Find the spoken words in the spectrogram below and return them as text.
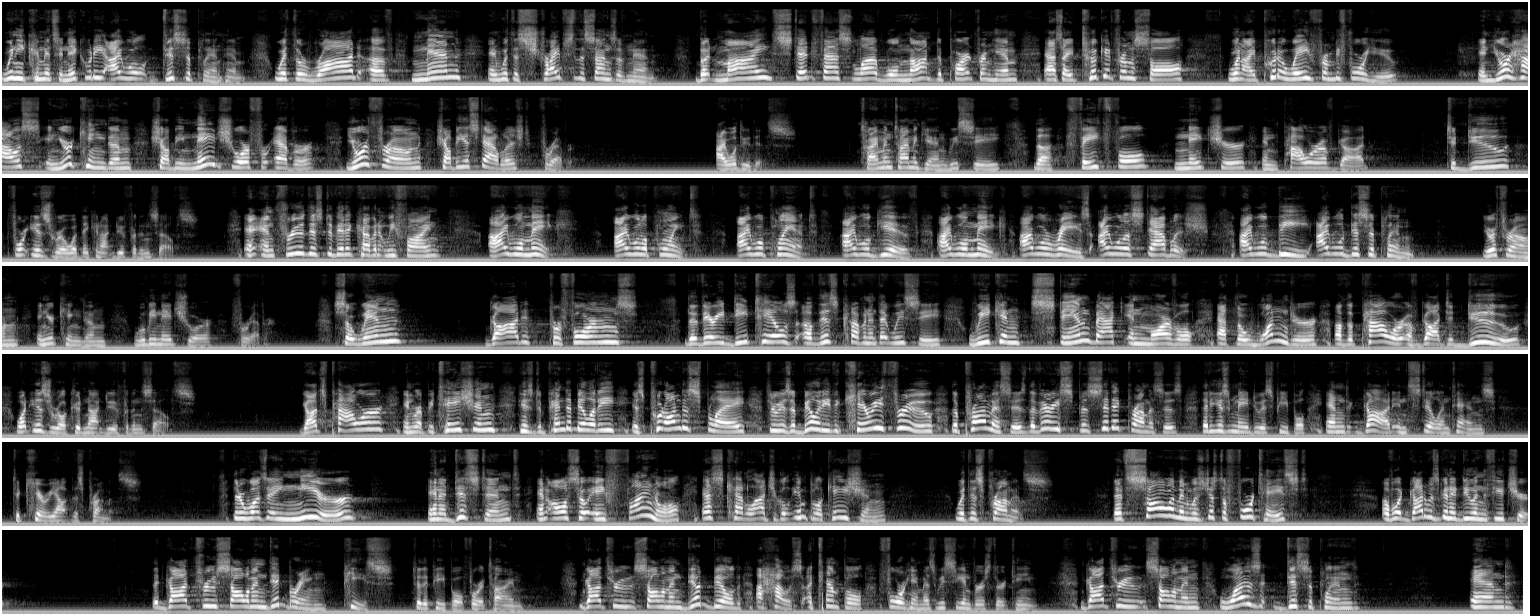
When he commits iniquity, I will discipline him with the rod of men and with the stripes of the sons of men. But my steadfast love will not depart from him, as I took it from Saul when I put away from before you. And your house in your kingdom shall be made sure forever. Your throne shall be established forever. I will do this. Time and time again, we see the faithful nature and power of God to do for Israel what they cannot do for themselves. And, and through this Davidic covenant, we find I will make, I will appoint, I will plant, I will give, I will make, I will raise, I will establish. I will be, I will discipline. Your throne and your kingdom will be made sure forever. So when God performs the very details of this covenant that we see, we can stand back and marvel at the wonder of the power of God to do what Israel could not do for themselves. God's power and reputation, his dependability is put on display through his ability to carry through the promises, the very specific promises that he has made to his people. And God still intends to carry out this promise. There was a near and a distant and also a final eschatological implication with this promise that Solomon was just a foretaste of what God was going to do in the future that God, through Solomon, did bring peace to the people for a time. God, through Solomon, did build a house, a temple for him, as we see in verse 13. God, through Solomon, was disciplined and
